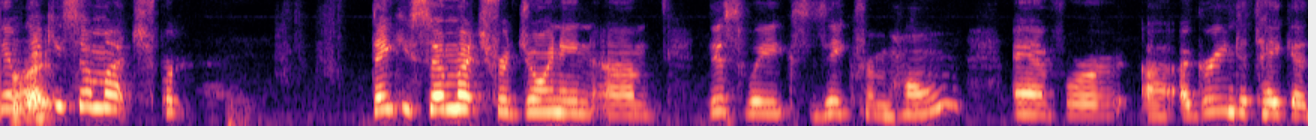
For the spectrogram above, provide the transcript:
Tim, All thank right. you so much for, thank you so much for joining um, this week's Zeek from Home and for uh, agreeing to take a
